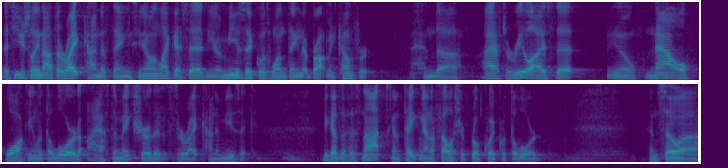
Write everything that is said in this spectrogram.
it's usually not the right kind of things, you know. And like I said, you know, music was one thing that brought me comfort. And uh, I have to realize that, you know, now walking with the Lord, I have to make sure that it's the right kind of music. Because if it's not, it's going to take me out of fellowship real quick with the Lord. And so, uh,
